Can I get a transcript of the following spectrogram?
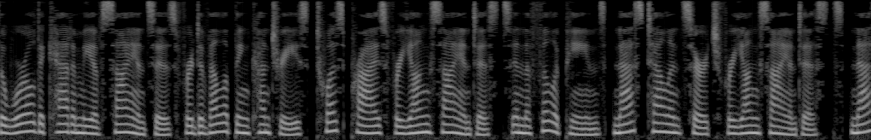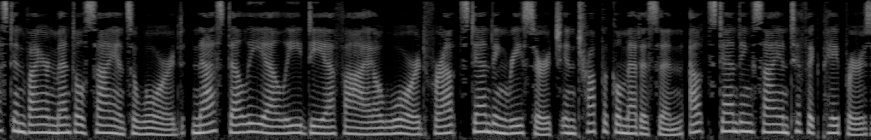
the World Academy of Sciences for Developing Countries. TWAS Prize for Young Scientists in the Philippines, NAST Talent Search for Young Scientists, NAST Environmental Science Award, NAST LELEDFI Award for Outstanding Research in Tropical Medicine, Outstanding Scientific Papers,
